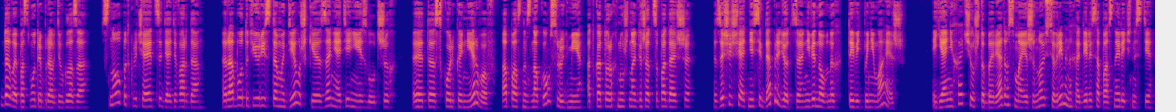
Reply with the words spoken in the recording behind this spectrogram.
давай посмотрим правде в глаза». Снова подключается дядя Вардан. Работать юристом девушке – занятие не из лучших. Это сколько нервов, опасных знакомств с людьми, от которых нужно держаться подальше. Защищать не всегда придется невиновных, ты ведь понимаешь? Я не хочу, чтобы рядом с моей женой все время находились опасные личности,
